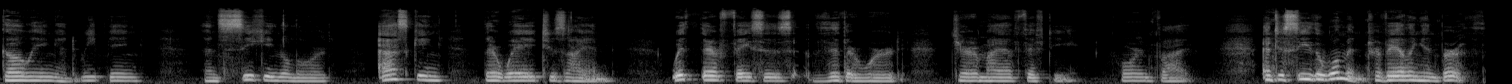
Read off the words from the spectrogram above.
Going and weeping and seeking the Lord, asking their way to Zion with their faces thitherward. Jeremiah 50, 4 and 5. And to see the woman travailing in birth,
